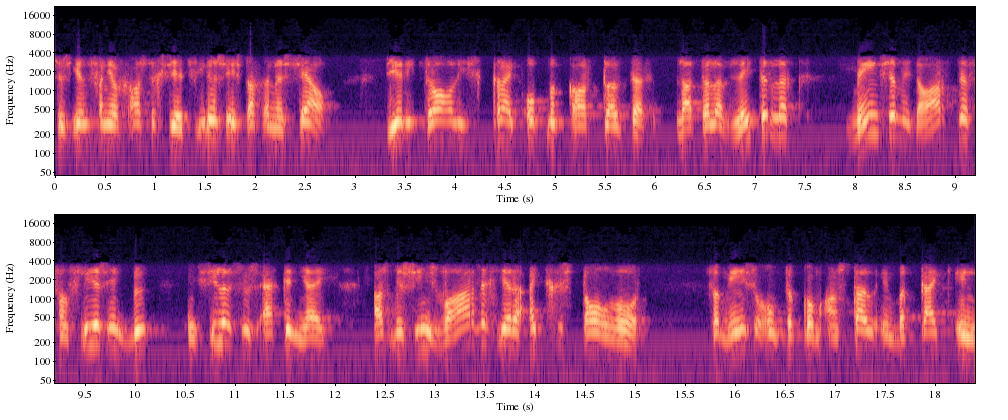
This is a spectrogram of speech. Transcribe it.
soos een van jou gaste gesê het, 64 in 'n sel, deur die tralies kruip op mekaar klouter, laat hulle letterlik mense met harte van vlees en bloed en siele soos ek en jy as besienswaardighede uitgestal word vir mense om te kom aanskou en bekyk en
